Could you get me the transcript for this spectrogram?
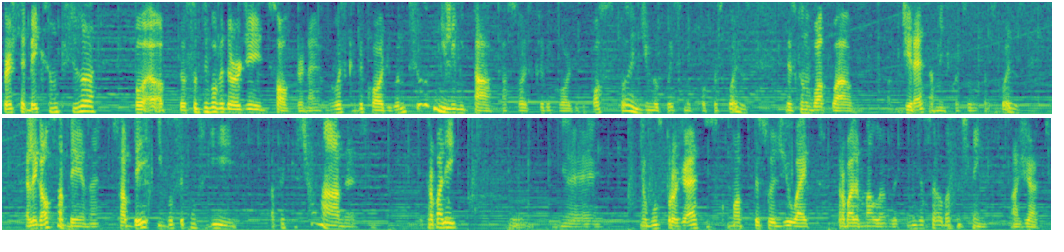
perceber que você não precisa. Eu sou desenvolvedor de, de, software, né? Eu vou escrever código. Eu não preciso me limitar a só escrever código. Eu posso expandir meu conhecimento para outras coisas, mesmo que eu não vou atuar diretamente com essas outras coisas. É legal saber, né? Saber e você conseguir até questionar, né? Assim, eu trabalhei é, em alguns projetos com uma pessoa de UX trabalhando na Lambda, que já saiu há bastante tempo, a Jaque.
